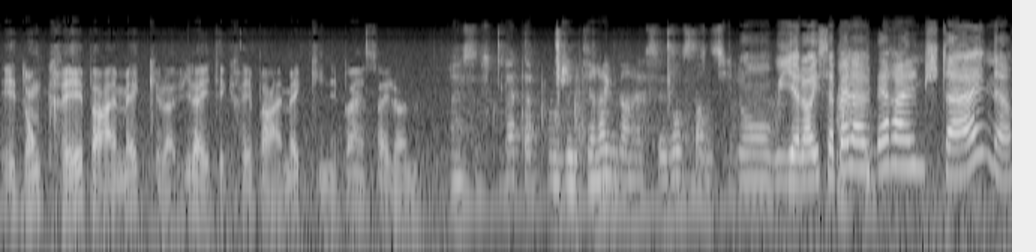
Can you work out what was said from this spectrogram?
et donc créé par un mec. La ville a été créée par un mec qui n'est pas un Cylon. Ouais, sauf que là, t'as plongé direct dans la saison 5. Sinon, oui, alors il s'appelle Albert Einstein,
